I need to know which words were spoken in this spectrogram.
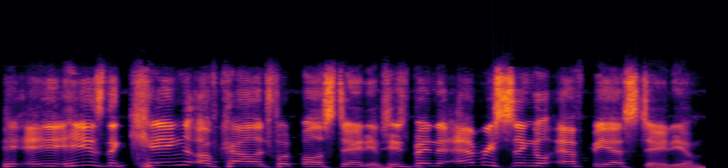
he, he is the king of college football stadiums. He's been to every single FBS stadium,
